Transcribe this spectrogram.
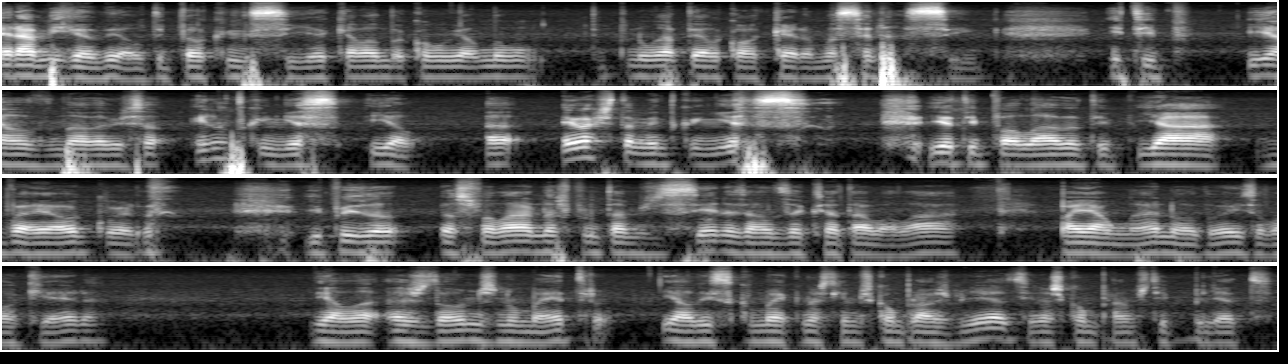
era amiga dele, tipo, ele conhecia que ela andou com ele num, tipo, num hotel qualquer, uma cena assim. E tipo, e ele de nada vir só, eu não te conheço. E ele, ah, eu acho que também te conheço. E eu tipo ao lado, tipo, já, bem awkward. E depois eles falaram, nós perguntámos de cenas, ela dizia que já estava lá, pai há um ano ou dois, ou lá o que era. E ela ajudou-nos no metro e ela disse como é que nós tínhamos que comprar os bilhetes e nós comprámos tipo bilhete,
